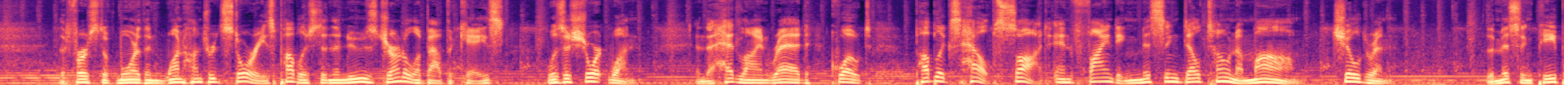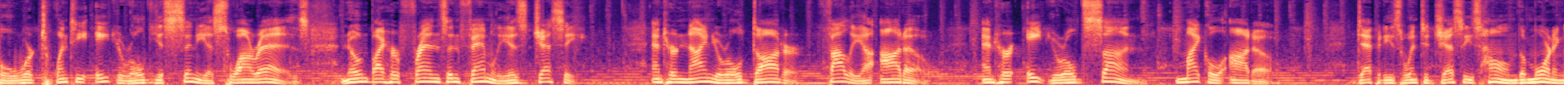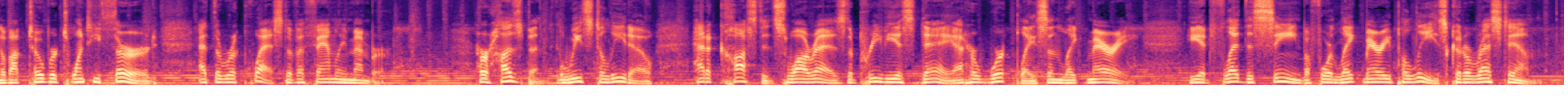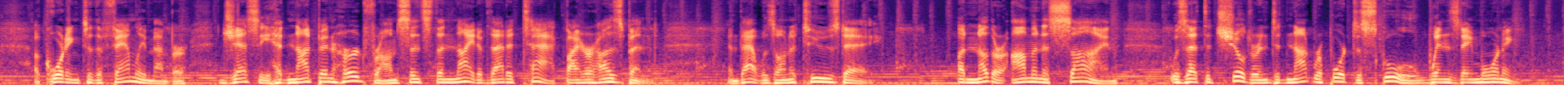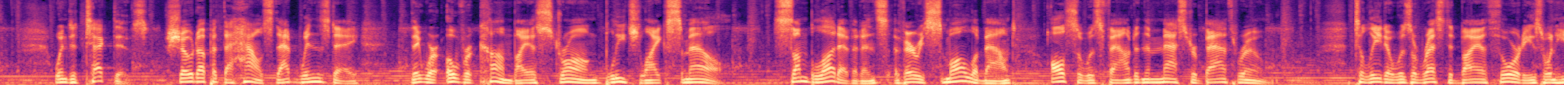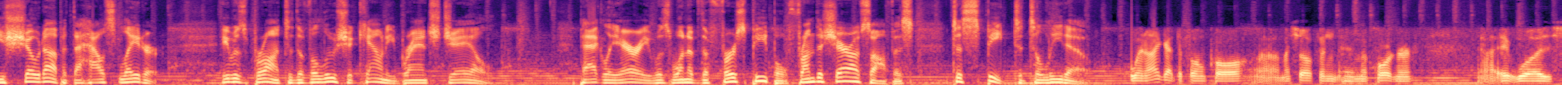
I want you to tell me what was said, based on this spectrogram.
The first of more than 100 stories published in the News Journal about the case was a short one, and the headline read, quote, Public's help sought in finding missing Deltona mom children. The missing people were 28 year old Yesenia Suarez, known by her friends and family as Jessie, and her 9 year old daughter, Thalia Otero, and her 8 year old son, Michael Otero. Deputies went to Jessie's home the morning of October 23rd at the request of a family member. Her husband, Luis Toledo, had accosted Suarez the previous day at her workplace in Lake Mary he had fled the scene before Lake Mary police could arrest him. According to the family member, Jessie had not been heard from since the night of that attack by her husband, and that was on a Tuesday. Another ominous sign was that the children did not report to school Wednesday morning. When detectives showed up at the house that Wednesday, they were overcome by a strong bleach like smell. Some blood evidence, a very small amount, also was found in the master bathroom. Toledo was arrested by authorities when he showed up at the house later. He was brought to the Volusia County Branch Jail. Pagliari was one of the first people from the sheriff's office to speak to Toledo. When I got the phone call, uh, myself and, and, my partner, uh, it was,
